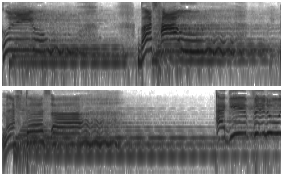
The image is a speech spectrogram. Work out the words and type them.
كل بصحى أقول محتاسة أجيب فلوس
